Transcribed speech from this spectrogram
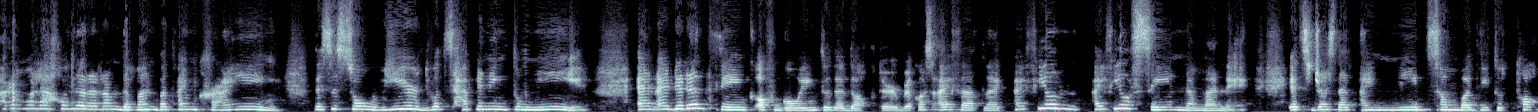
parang wala akong nararamdaman but I'm crying. This is so weird. What's happening to me? And I didn't think of going to the doctor because I felt like I feel I feel sane naman eh. It's just that I need somebody to talk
